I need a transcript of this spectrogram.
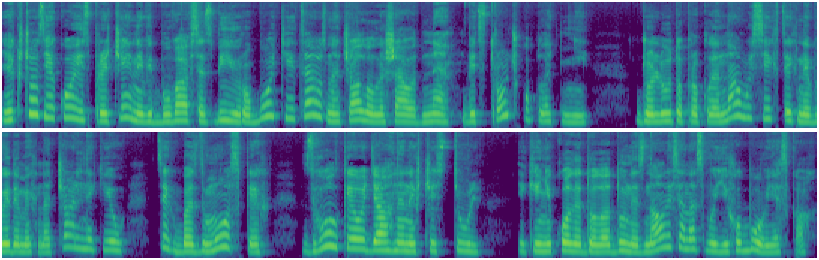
Якщо з якоїсь причини відбувався збій у роботі, це означало лише одне відстрочку платні. Джо люто проклинав усіх цих невидимих начальників, цих безмозких, з голки одягнених чистюль, які ніколи до ладу не зналися на своїх обов'язках,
